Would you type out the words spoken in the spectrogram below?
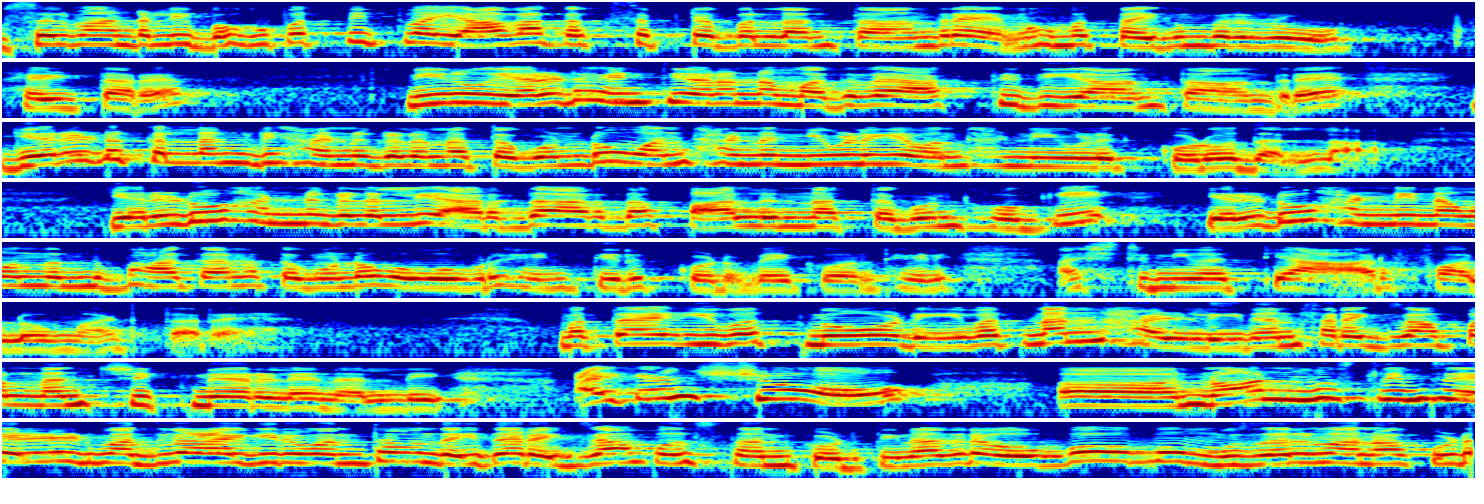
ಮುಸಲ್ಮಾನರಲ್ಲಿ ಬಹುಪತ್ನಿತ್ವ ಯಾವಾಗ ಅಕ್ಸೆಪ್ಟಬಲ್ ಅಂತ ಅಂದ್ರೆ ಮೊಹಮ್ಮದ್ ಪೈಗಂಬರರು ಹೇಳ್ತಾರೆ. ನೀನು ಎರಡು ಹೆಂಡತಿಯರನ್ನ ಮದುವೆ ಆಗ್ತಿದೀಯಾ ಅಂತ ಅಂದ್ರೆ ಎರಡು ಕಲ್ಲಂಗಡಿ ಹಣ್ಣುಗಳನ್ನ ತಗೊಂಡು ಒಂದ್ ಹಣ್ಣು ಇವಳಿಗೆ ಒಂದ್ ಹಣ್ಣು ಇವಳಿಗೆ ಕೊಡೋದಲ್ಲ. ಎರಡೂ ಹಣ್ಣುಗಳಲ್ಲಿ ಅರ್ಧ ಅರ್ಧ ಪಾಲನ್ನ ತಗೊಂಡು ಹೋಗಿ ಎರಡೂ ಹಣ್ಣಿನ ಒಂದೊಂದು ಭಾಗನ ತಗೊಂಡು ಒಬ್ಬೊಬ್ರು ಹೆಂಡತಿರಿಗೆ ಕೊಡಬೇಕು ಅಂತ ಹೇಳಿ. ಅಷ್ಟು ನೀವತ್ತು ಯಾರು ಫಾಲೋ ಮಾಡ್ತಾರೆ. ಮತ್ತೆ ಇವತ್ ನೋಡಿ ಇವತ್ ನನ್ನ ಹಳ್ಳಿ ನನ್ ಫಾರ್ ಎಕ್ಸಾಂಪಲ್ ನನ್ನ ಚಿಕ್ಕನೇರಳೆನಲ್ಲಿ I can show non Muslims ಎರಡು ಮದುವೆ ಆಗಿರುವಂತ ಒಂದು ಐದಾರು ಎಕ್ಸಾಂಪಲ್ಸ್ ನಾನು ಕೊಡ್ತೀನಿ. ಆದ್ರೆ ಒಬ್ಬ ಒಬ್ಬ ಮುಸಲ್ಮಾನ ಕೂಡ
